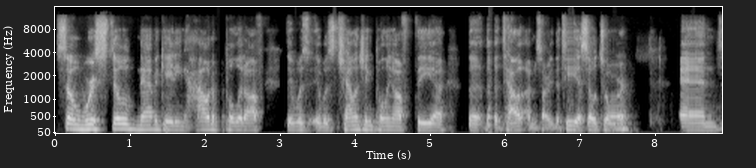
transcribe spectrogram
So we're still navigating how to pull it off. It was it was challenging pulling off the uh the the tal- i'm sorry the tso tour. And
